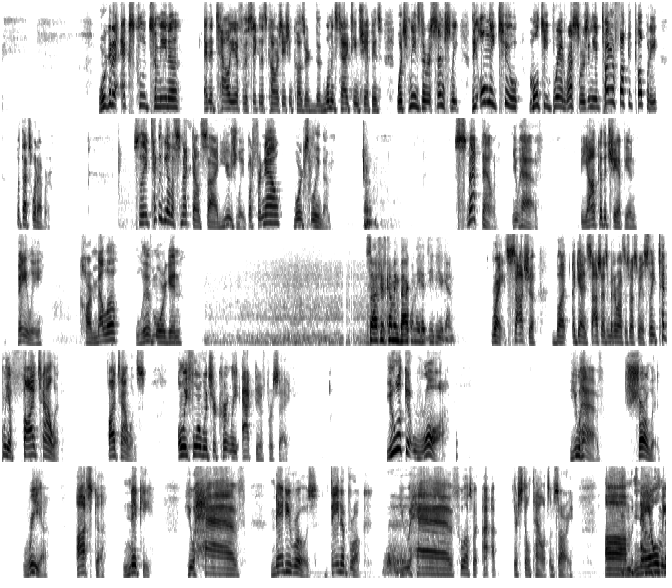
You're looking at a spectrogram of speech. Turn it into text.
we're going to exclude Tamina and Natalya for the sake of this conversation because they're the women's tag team champions, which means they're essentially the only two multi brand wrestlers in the entire fucking company, but that's whatever. So they technically be on the SmackDown side usually, but for now, we're excluding them. SmackDown, you have Bianca the champion, Bayley, Carmella, Liv Morgan. Sasha's coming back when they hit TV again. Right, Sasha. But again, Sasha hasn't been around since WrestleMania. So they technically have five talent, five talents, only four of which are currently active per se. You look at Raw, you have Charlotte, Rhea, Asuka, Nikki. You have Mandy Rose, Dana Brooke. You have who else? I, I, they're still talents. I'm sorry. Um, Naomi.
